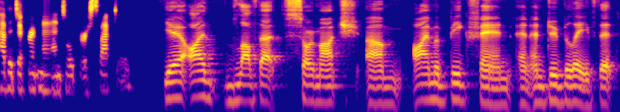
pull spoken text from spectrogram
have a different mental perspective. Yeah, I love that so much. Um, I'm a big fan and, and do believe that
